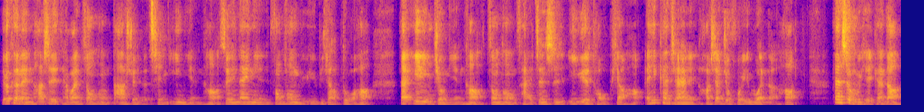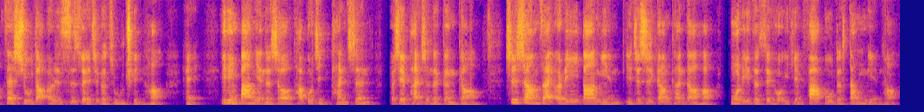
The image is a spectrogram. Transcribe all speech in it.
有可能他是台湾总统大选的前一年哈，所以那一年风风雨雨比较多哈。但一零九年哈，总统才正式一月投票哈，哎，看起来好像就回稳了哈。但是我们可以看到，在十五到二十四岁这个族群哈，嘿，一零八年的时候，它不仅攀升，而且攀升的更高。事实上，在二零一八年，也就是刚看到哈，茉莉的最后一天发布的当年哈。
